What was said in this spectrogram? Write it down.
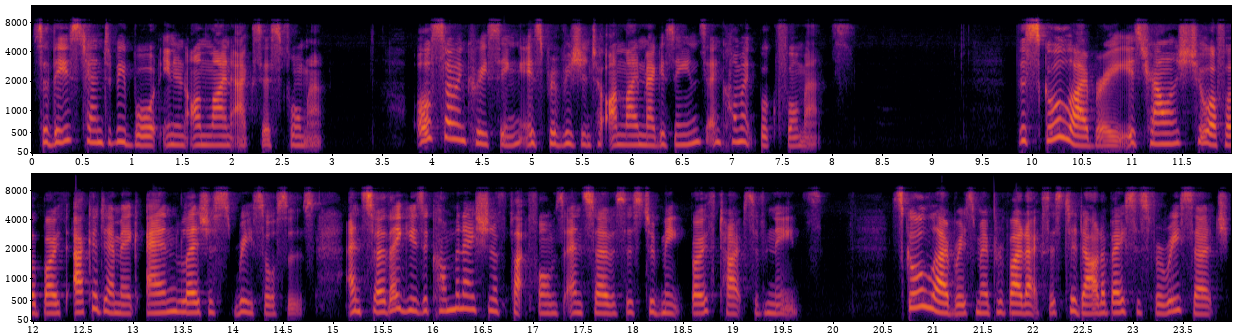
so these tend to be bought in an online access format. Also increasing is provision to online magazines and comic book formats. The school library is challenged to offer both academic and leisure resources, and so they use a combination of platforms and services to meet both types of needs. School libraries may provide access to databases for research,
